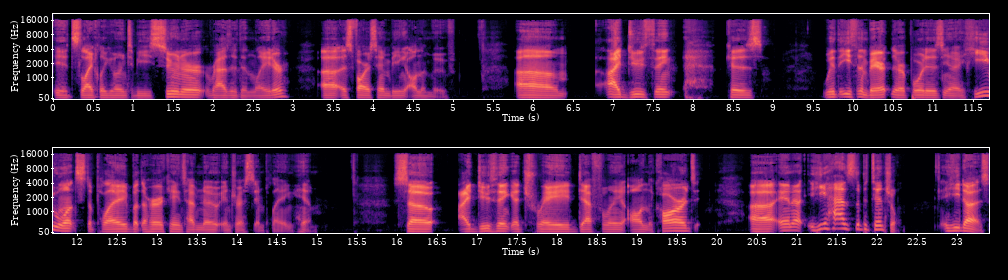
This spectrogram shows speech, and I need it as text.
it's likely going to be sooner rather than later, uh, as far as him being on the move. Um, I do think because with Ethan Barrett, the report is, you know, he wants to play, but the Hurricanes have no interest in playing him. So I do think a trade definitely on the cards. Uh, and uh, he has the potential. He does.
